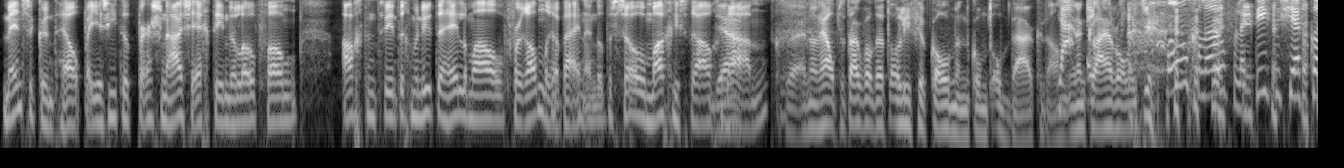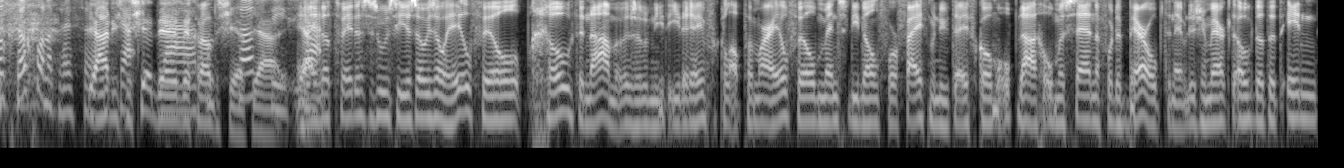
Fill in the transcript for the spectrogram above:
mensen kunt helpen. En je ziet dat personage echt in de loop van 28 minuten helemaal veranderen bijna. En dat is zo magistraal gedaan. En dan helpt het ook wel dat Olivia Colman komt opduiken dan Ja, in een klein ik- rolletje. Ongelooflijk. Die is de chef-kok toch van het restaurant? Ja, die is de chef- de- de grote chef, ja. Fantastisch. Ja, Ja, in dat tweede seizoen zie je sowieso heel veel grote namen. We zullen niet iedereen verklappen, maar heel veel mensen die dan voor vijf minuten even komen opdagen om een scène voor de bear op te nemen. Dus je merkt ook dat het in,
